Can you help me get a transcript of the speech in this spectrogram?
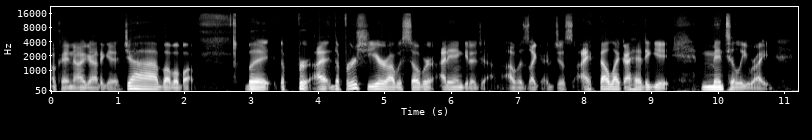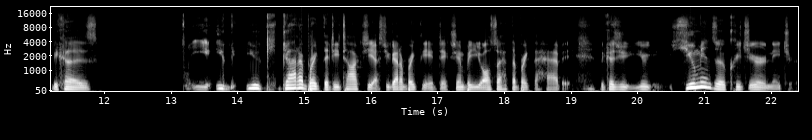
okay, now I got to get a job, blah blah blah. But the first, I, the first year I was sober, I didn't get a job. I was like, I just, I felt like I had to get mentally right because you, you you gotta break the detox yes you gotta break the addiction but you also have to break the habit because you you humans are a creature of nature.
